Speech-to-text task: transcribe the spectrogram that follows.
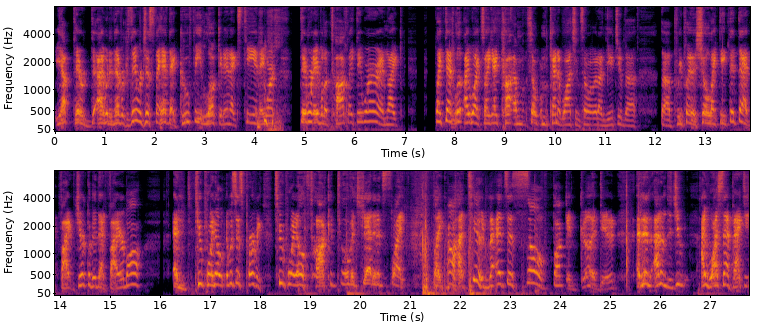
Yep, they were. I would have never because they were just they had that goofy look in NXT and they weren't they weren't able to talk like they were and like like that. Look, I watched like I caught. I'm so I'm kind of watching some of it on YouTube. The the replay of the show like they did that fire. Jericho did that fireball. And 2.0, it was just perfect. 2.0 is talking to him and shit, and it's like, like, oh, dude, man, it's just so fucking good, dude. And then I don't, did you? I watched that back. You,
